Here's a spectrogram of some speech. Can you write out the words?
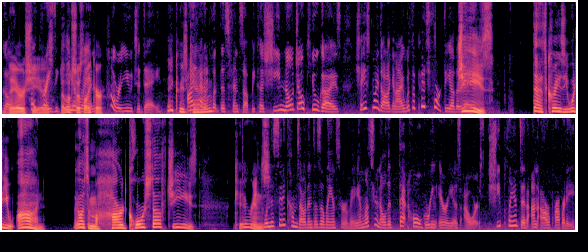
go. There she hey, is. Crazy That looks just like her. How are you today? Hey, crazy I had to put this fence up because she, no joke, you guys, chased my dog and I with a pitchfork the other day. Jeez, that's crazy. What are you on? You want some hardcore stuff? Jeez, Karen's. When the city comes out and does a land survey and lets her know that that whole green area is ours, she planted on our property.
